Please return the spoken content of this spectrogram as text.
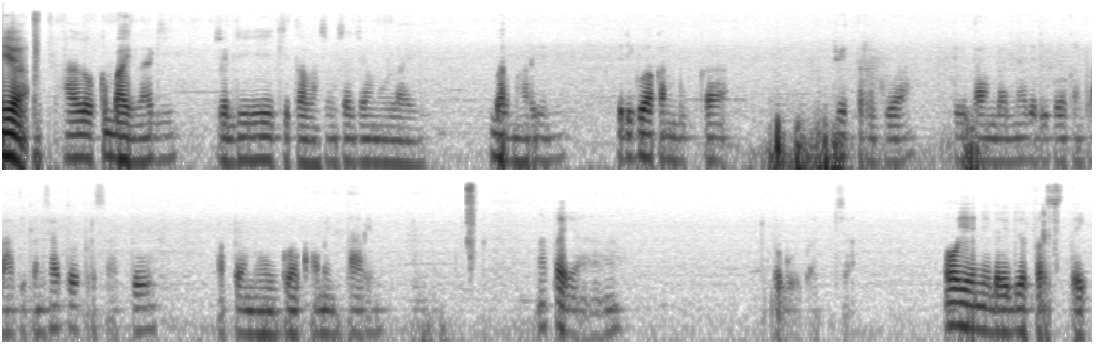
Iya, halo kembali lagi. Jadi kita langsung saja mulai malam hari ini. Jadi gua akan buka twitter gua di jadi gua akan perhatikan satu persatu apa yang mau gua komentarin. Apa ya? Coba gua baca? Oh ya ini dari the first take.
